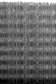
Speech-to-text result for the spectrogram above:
you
